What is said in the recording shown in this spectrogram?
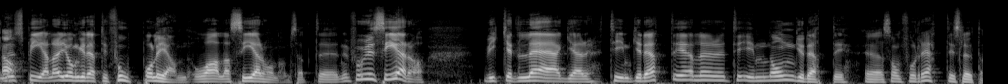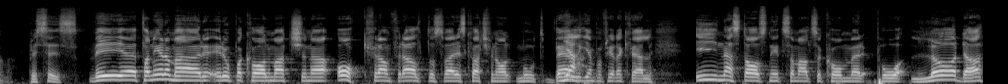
ja. nu spelar John Guidetti fotboll igen och alla ser honom. Så att, nu får vi se då vilket läger, Team Guidetti eller Team Non-Guidetti, eh, som får rätt i slutändan. Precis. Vi tar ner de här Europakvalmatcherna och framförallt då Sveriges kvartsfinal mot Belgien ja. på fredag kväll i nästa avsnitt som alltså kommer på lördag.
